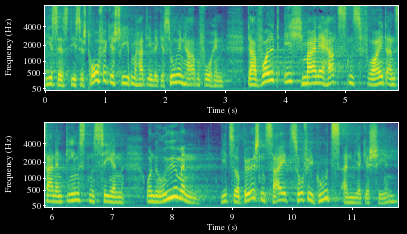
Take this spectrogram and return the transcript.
dieses, diese Strophe geschrieben hat, die wir gesungen haben vorhin. Da wollt ich meine Herzensfreud an seinen Diensten sehen und rühmen, wie zur bösen Zeit so viel Guts an mir geschehen,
